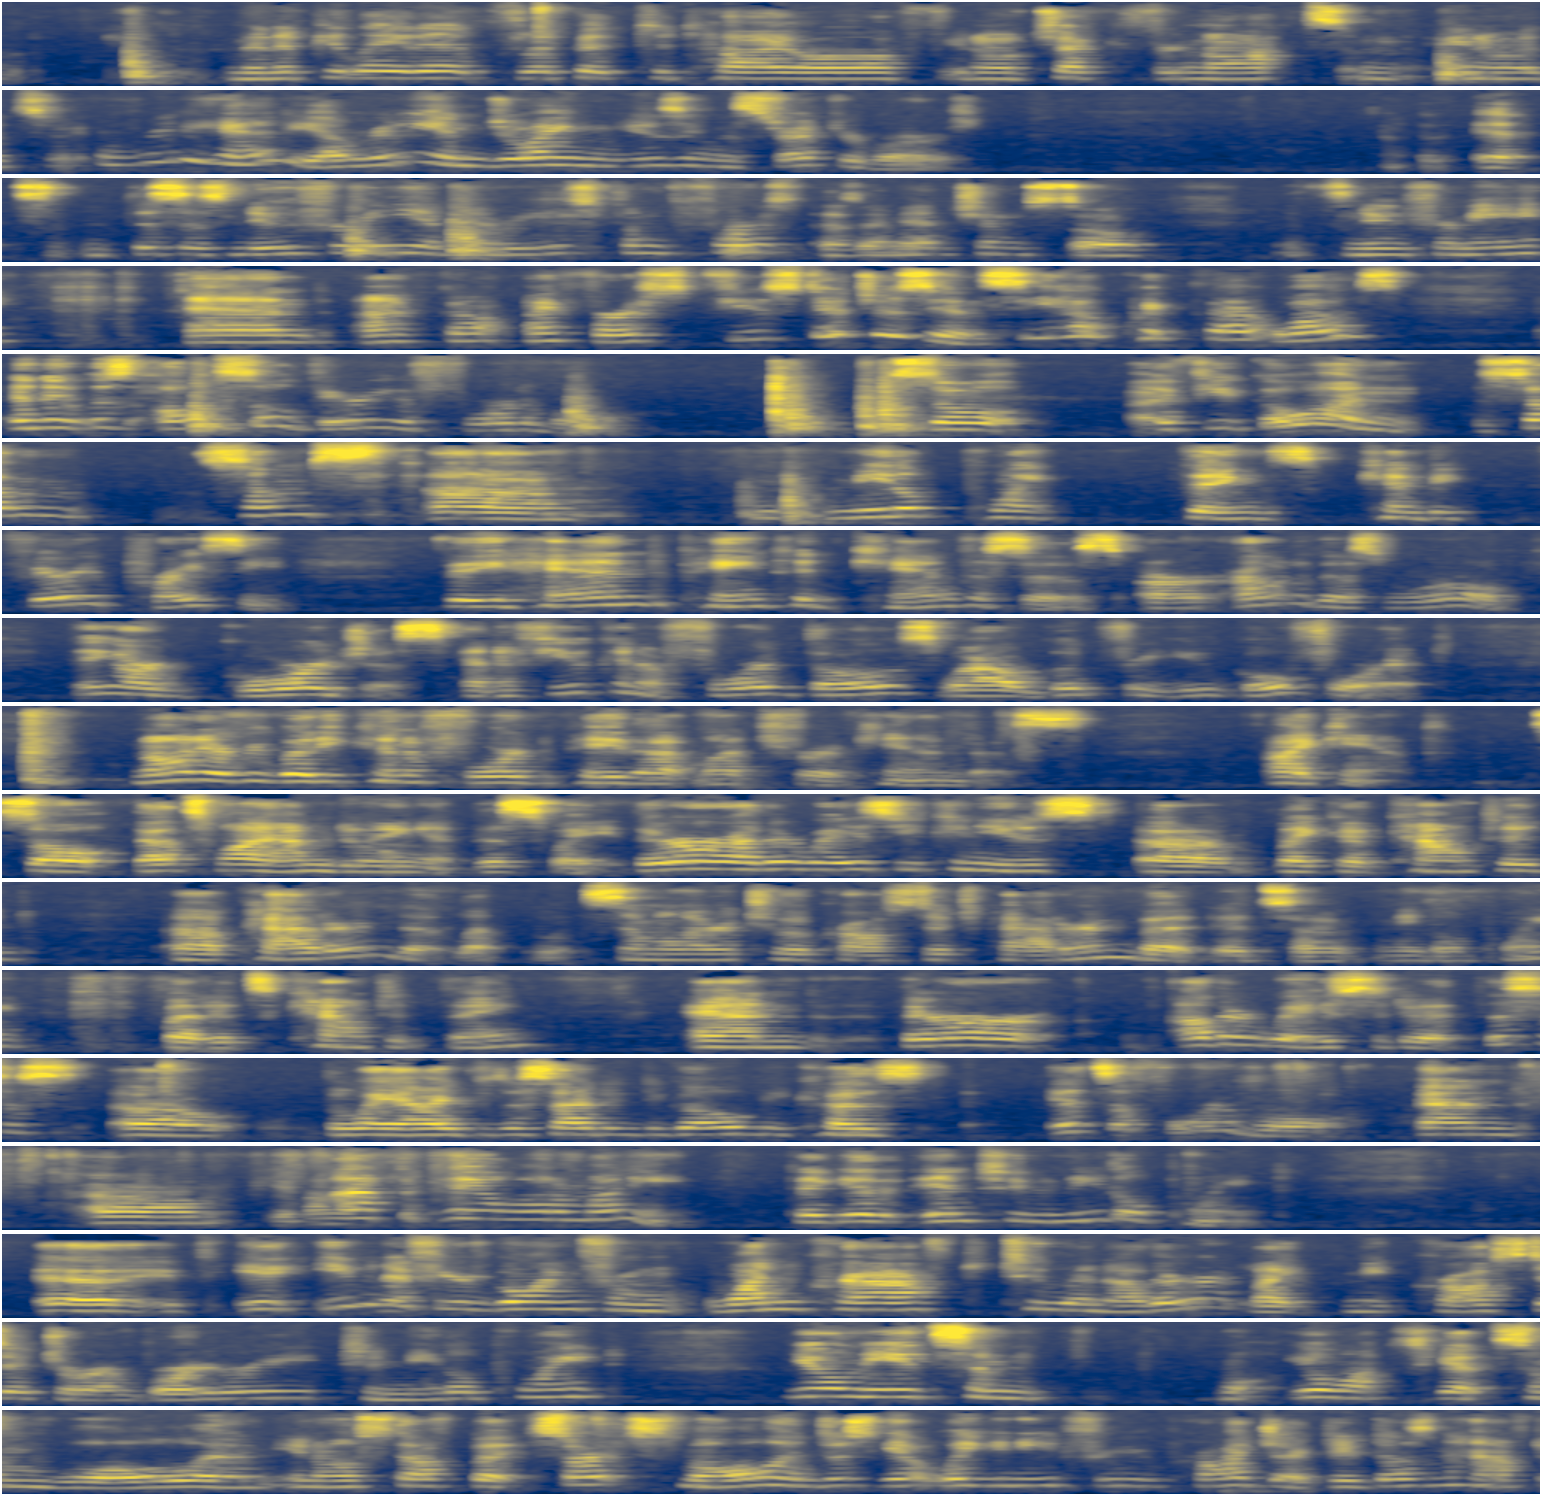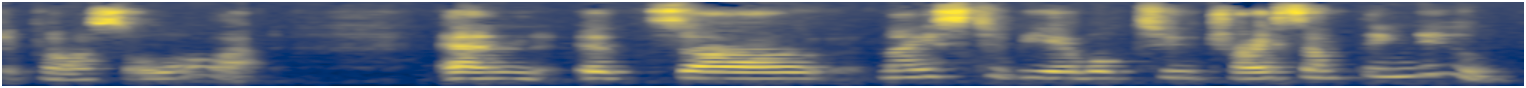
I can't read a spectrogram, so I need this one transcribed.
manipulate it, flip it to tie off, you know, check for knots. And, you know, it's really handy. I'm really enjoying using the stretcher bars it's this is new for me. I've never used them before, as I mentioned, so it's new for me. And I've got my first few stitches in. See how quick that was? And it was also very affordable. So if you go on some some uh, needlepoint things can be very pricey. The hand painted canvases are out of this world. They are gorgeous. And if you can afford those, wow, good for you. Go for it. Not everybody can afford to pay that much for a canvas. I can't. So that's why I'm doing it this way. There are other ways you can use uh, like a counted uh, pattern that similar to a cross stitch pattern, but it's a needle point, but it's a counted thing. And there are other ways to do it. This is uh, the way I've decided to go because it's affordable and um, you don't have to pay a lot of money to get it into needlepoint. Uh, it, even if you're going from one craft to another, like cross stitch or embroidery to needlepoint, you'll need some. You'll want to get some wool and you know stuff, but start small and just get what you need for your project. It doesn't have to cost a lot, and it's uh, nice to be able to try something new.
